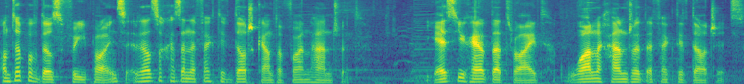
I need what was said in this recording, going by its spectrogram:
On top of those 3 points, it also has an effective dodge count of 100. Yes, you heard that right, 100 effective dodges.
